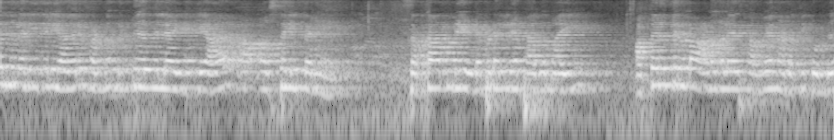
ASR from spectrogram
എന്നുള്ള രീതിയിൽ യാതൊരു ഫണ്ടും കിട്ടുന്നില്ല ഇരിക്കെ ആ അവസ്ഥയിൽ തന്നെ. സർക്കാരിന്റെ ഇടപെടലിന്റെ ഭാഗമായി അത്തരത്തിലുള്ള ആളുകളെ സർവേ നടത്തിക്കൊണ്ട്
